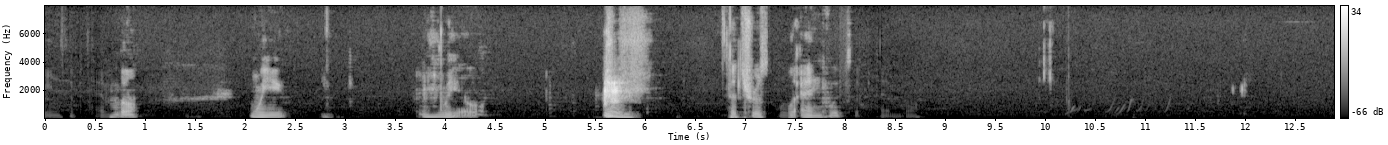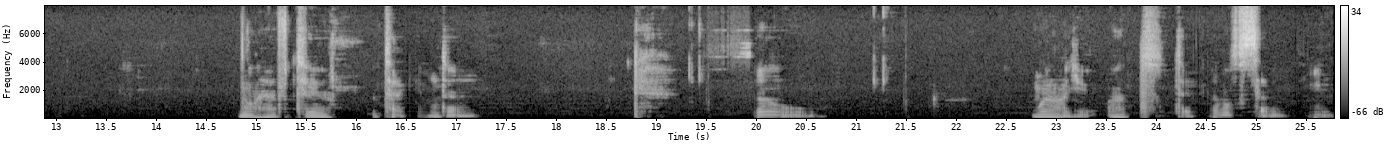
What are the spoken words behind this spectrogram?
in September, we will the truce will end with We'll have to attack him then. So where are you? At tech level 17. That's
